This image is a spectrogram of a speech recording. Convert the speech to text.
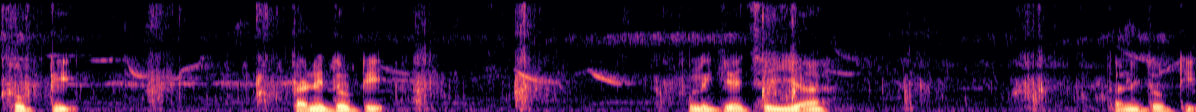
தொட்டி. தனி தொட்டி. குளிக்க செய்ய தனி தொட்டி.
